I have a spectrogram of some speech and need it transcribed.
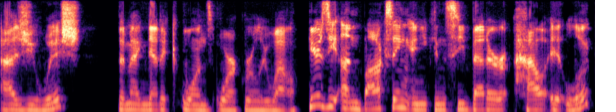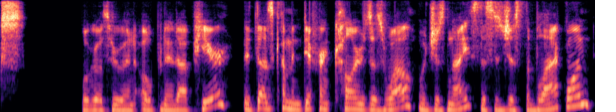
as you wish. The magnetic ones work really well. Here's the unboxing, and you can see better how it looks. We'll go through and open it up here. It does come in different colors as well, which is nice. This is just the black one.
